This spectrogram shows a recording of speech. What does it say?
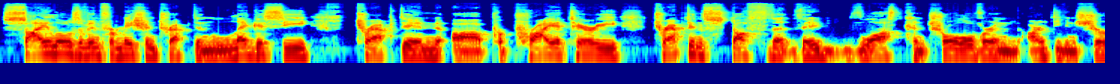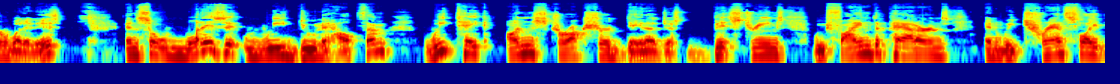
silos of information trapped in legacy, trapped in uh, proprietary, trapped in stuff that they've lost control over and aren't even sure what it is. And so what is it we do to help them? We take unstructured data, just bit streams. We find the patterns and we translate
